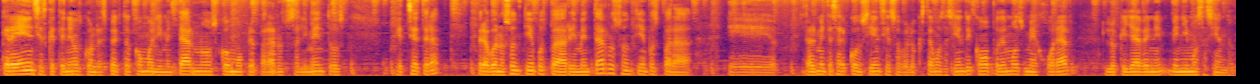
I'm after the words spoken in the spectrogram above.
creencias que tenemos con respecto a cómo alimentarnos, cómo preparar nuestros alimentos, etcétera. Pero bueno, son tiempos para reinventarnos, son tiempos para eh, realmente hacer conciencia sobre lo que estamos haciendo y cómo podemos mejorar lo que ya venimos haciendo.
